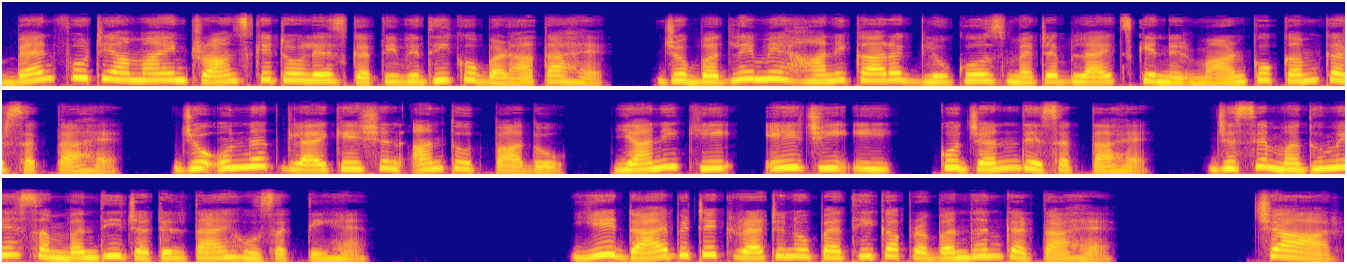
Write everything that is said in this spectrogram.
बेनफोटियामाइन ट्रांसकेटोलेज गतिविधि को बढ़ाता है, जो बदले में हानिकारक ग्लूकोज मेटेबलाइट्स के निर्माण को कम कर सकता है, जो उन्नत ग्लाइकेशन अंत उत्पादों, यानी कि एजीई को जन्म दे सकता है, जिससे मधुमेह संबंधी जटिलताएँ हो सकती हैं। ये डायबिटिक रेटिनोपैथी का प्रबंधन करता है। चार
